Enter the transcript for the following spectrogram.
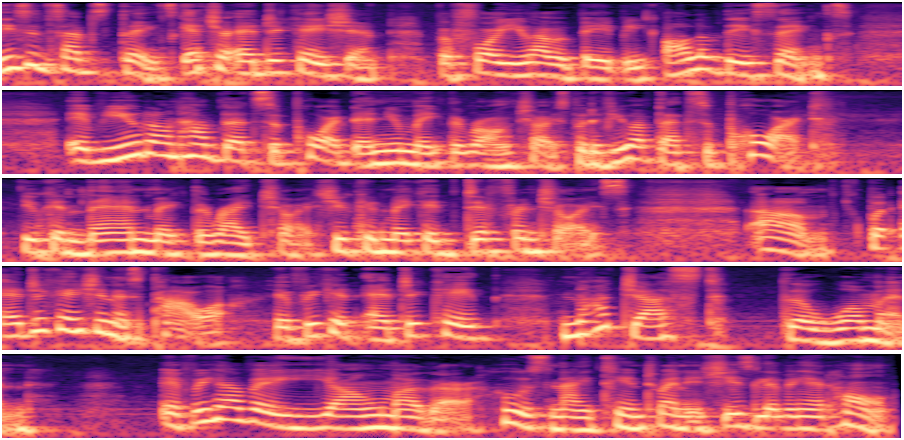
these are the types of things get your education before you have a baby all of these things if you don't have that support then you make the wrong choice but if you have that support you can then make the right choice. You can make a different choice. Um, but education is power. If we can educate not just the woman, if we have a young mother who's 19, 20, she's living at home,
